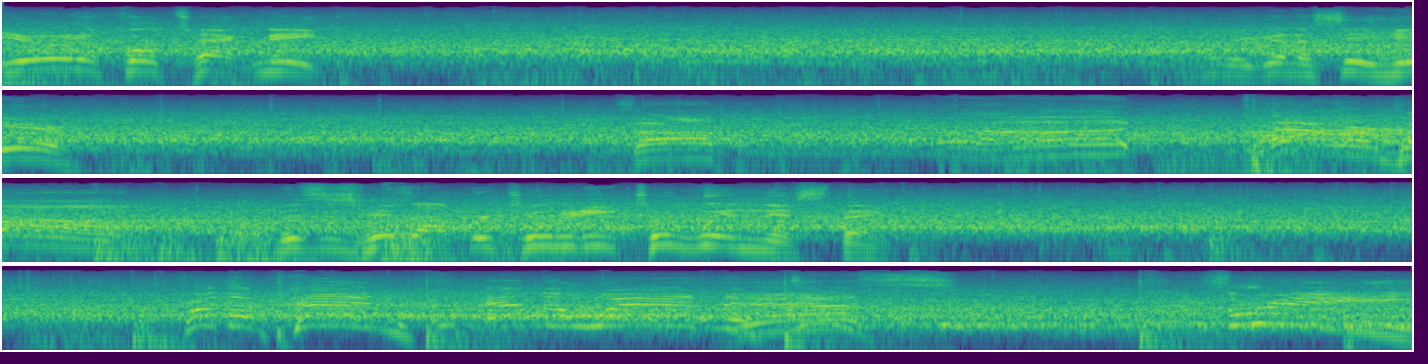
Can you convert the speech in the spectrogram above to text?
Beautiful technique. What are we going to see here? Stop. Uh, power bomb. This is his opportunity to win this thing. For the pin and the win. Yes. Three.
